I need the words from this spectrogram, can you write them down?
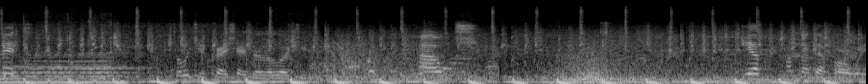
Darn it. Told you Crash has an allergy. Ouch. Yep, I'm not that far away.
